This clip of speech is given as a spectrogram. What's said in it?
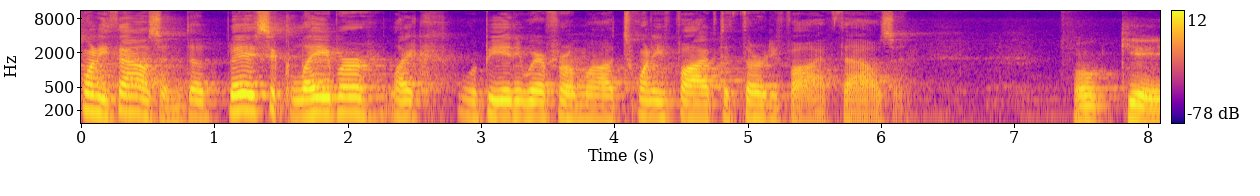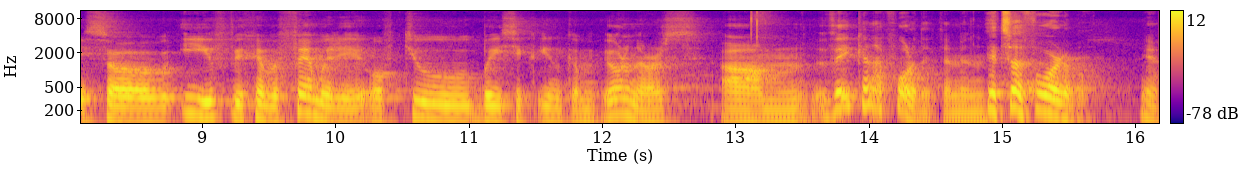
twenty thousand. The basic labor, like, would be anywhere from uh, twenty-five to thirty-five thousand. Okay, so if we have a family of two basic income earners, um, they can afford it. I mean, It's affordable. yeah,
